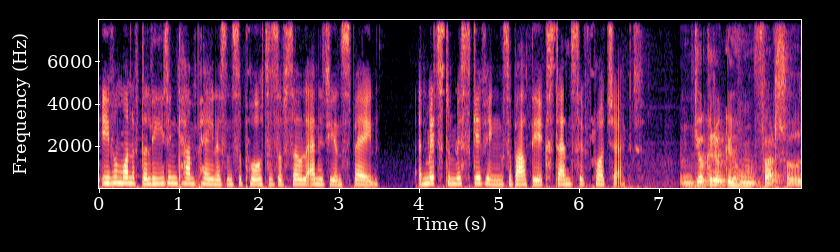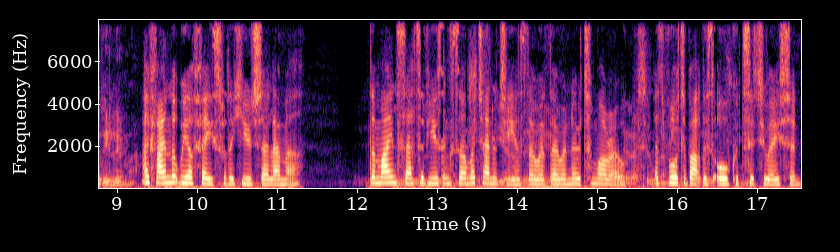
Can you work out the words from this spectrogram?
Even one of the leading campaigners and supporters of solar energy in Spain admits to misgivings about the extensive project. Yo creo que es un falso dilema. I find that we are faced with a huge dilemma. The mindset of using so much energy as though there were no tomorrow has brought about this awkward situation.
